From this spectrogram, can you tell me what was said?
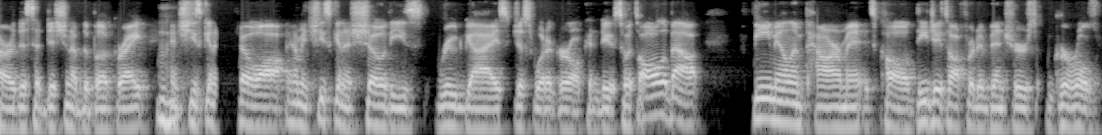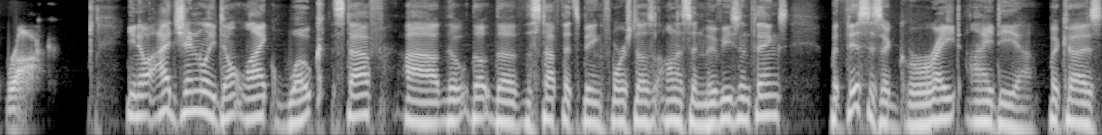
or this edition of the book, right? Mm-hmm. And she's going to show off. I mean, she's going to show these rude guys just what a girl can do. So it's all about female empowerment. It's called DJ's Off Road Adventures Girls Rock. you know, I generally don't like woke stuff, uh, the, the the the stuff that's being forced on us in movies and things. But this is a great idea because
